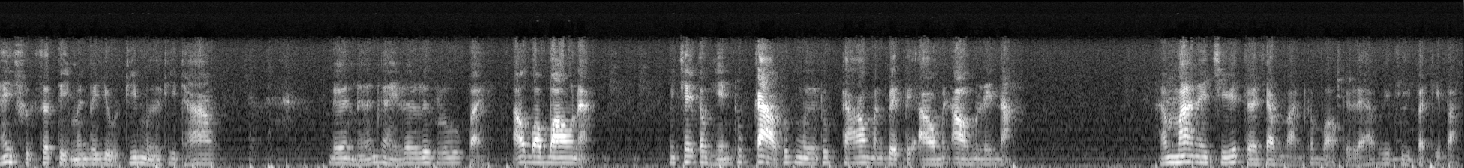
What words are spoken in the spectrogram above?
ให้ฝึกสติมันไปอยู่ที่มือที่เท้า เดินเหินก็ให้เลิกลึกรู้ไป เอาเบาๆน่ะ ไม่ใช่ต้องเห็นทุกก้าวทุกมือทุกเท้า มันไปไปเอามันเอามันเลยหนักธรรมะในชีวิตประจำวันก็บอกไปแล้ว วิธีปฏิบัติ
